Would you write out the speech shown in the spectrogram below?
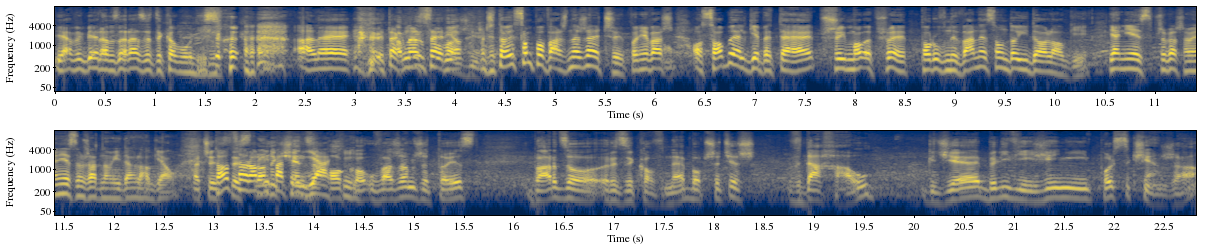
Ja wybieram zarazę, ty komunizm. Ale tak na serio. poważnie. Znaczy, to są poważne rzeczy, ponieważ osoby LGBT przyjmo, przy, porównywane są do ideologii. Ja nie jest, przepraszam, ja nie jestem żadną ideologią. Znaczy, to, ze co robi strony księdza Oko uważam, że to jest bardzo ryzykowne, bo przecież w Dachau, gdzie byli więzieni polscy księża,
